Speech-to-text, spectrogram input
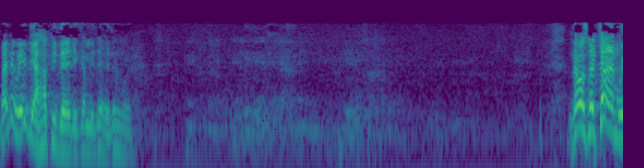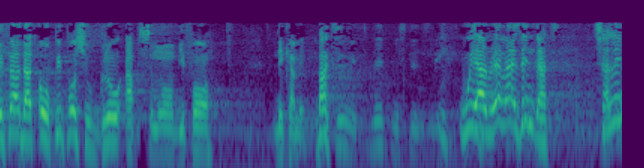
But anyway, if they are happy there, they can be there. Don't worry. There was a time we felt that, oh, people should grow up small before they come in. But we are realizing that, Charlie,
